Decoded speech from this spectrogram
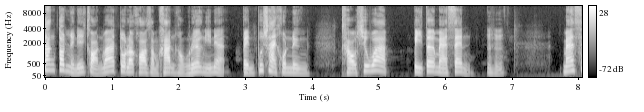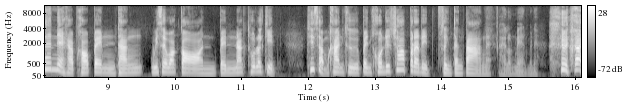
ตั้งต้นอย่างนี้ก่อนว่าตัวละครสำคัญของเรื่องนี้เนี่ย เป็นผู้ชายคนหนึ่ง เขาชื่อว่าปีเตอร์แมสเซนอือหือแมสเซนเนี่ยครับเขาเป็นทั้งวิศวกรเป็นนักธุรกิจที่สำคัญคือเป็นคนที่ชอบประดิษฐ์สิ่งต่างๆอะ Iron Man ปะเนี่ย ไม่ใช่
